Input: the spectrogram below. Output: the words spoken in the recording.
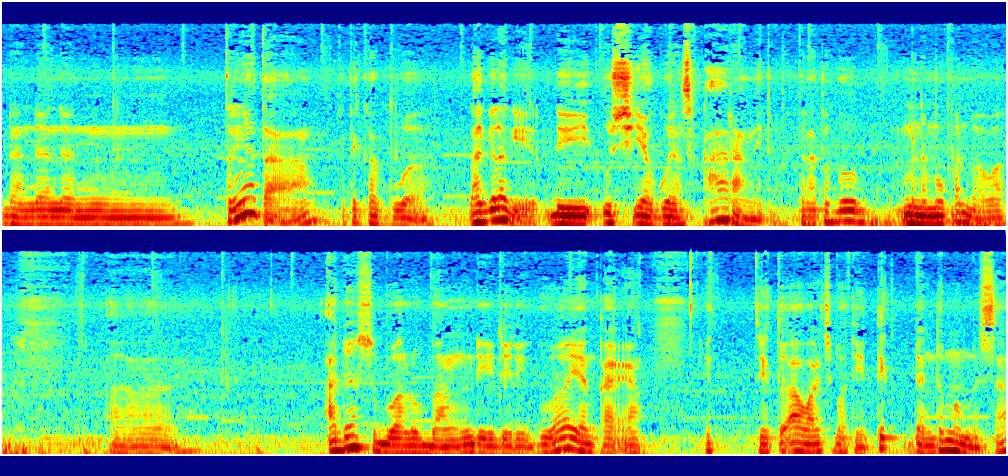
dan dan dan ternyata ketika gue lagi-lagi di usia gue yang sekarang gitu ternyata gue menemukan bahwa uh, ada sebuah lubang di diri gue yang kayak itu awal sebuah titik dan itu membesar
